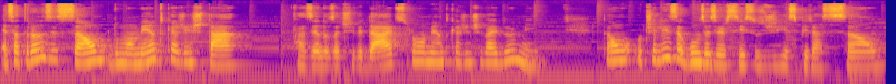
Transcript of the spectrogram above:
Essa transição do momento que a gente está fazendo as atividades para o momento que a gente vai dormir. Então, utilize alguns exercícios de respiração.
